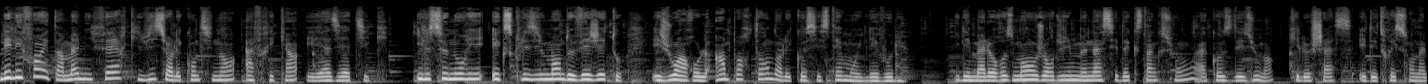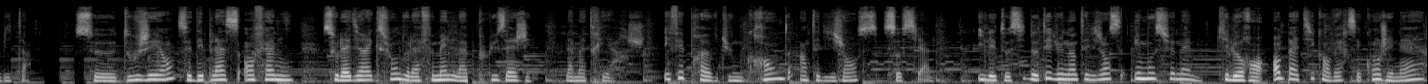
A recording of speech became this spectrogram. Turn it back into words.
L'éléphant est un mammifère qui vit sur les continents africains et asiatiques. Il se nourrit exclusivement de végétaux et joue un rôle important dans l'écosystème où il évolue. Il est malheureusement aujourd'hui menacé d'extinction à cause des humains qui le chassent et détruisent son habitat. Ce doux géant se déplace en famille, sous la direction de la femelle la plus âgée, la matriarche, et fait preuve d'une grande intelligence sociale il est aussi doté d'une intelligence émotionnelle qui le rend empathique envers ses congénères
